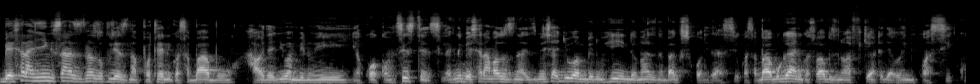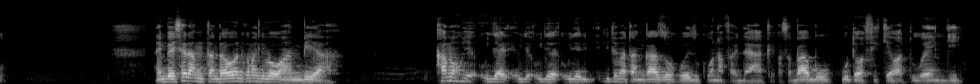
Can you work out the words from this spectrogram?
biashara nyingi sana zinazokuja zinapotea ni kwa sababu hawajajua mbinu hii ya kuwa consistency lakini biashara ambazo zimeshajua mbinu hii ndio maana zinabaki sokoni kila siku. Kwa sababu gani? Kwa sababu zinawafikia wateja wengi kwa siku. Na biashara mtandaoni kama nilivyowaambia kama hujalipia matangazo huwezi kuona faida yake kwa sababu hutawafikia watu wengi.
